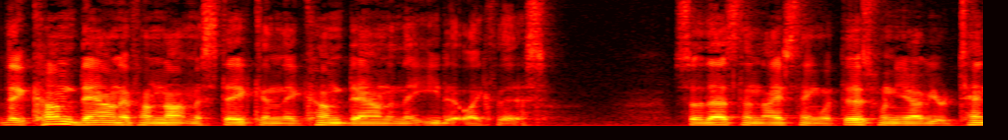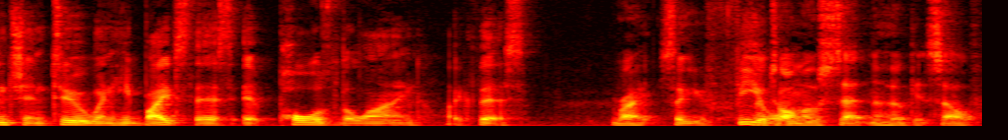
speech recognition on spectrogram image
they come down if I'm not mistaken. They come down and they eat it like this. So that's the nice thing with this. When you have your tension too, when he bites this, it pulls the line like this. Right. So you feel It's almost setting the hook itself.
